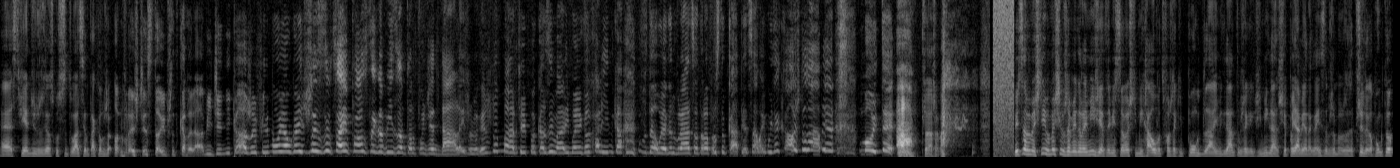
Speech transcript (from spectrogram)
e, stwierdził, że w związku z sytuacją taką, że on wreszcie stoi przed kamerami, dziennikarze filmują go i wszyscy w całej Polsce go widzą, to on pójdzie dalej, żeby go jeszcze bardziej pokazywali mojego Halinka w domu, jak on wraca, to na prostu kapie cała i mówi tak, chodź tu na mnie, mój ty. A, przepraszam. Wiecie co wymyślił? Wymyślił, że w jego remizie w tej miejscowości Michałów otworzy taki punkt dla imigrantów, że jak jakiś imigrant się pojawia na granicy, to może przyjść do tego punktu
